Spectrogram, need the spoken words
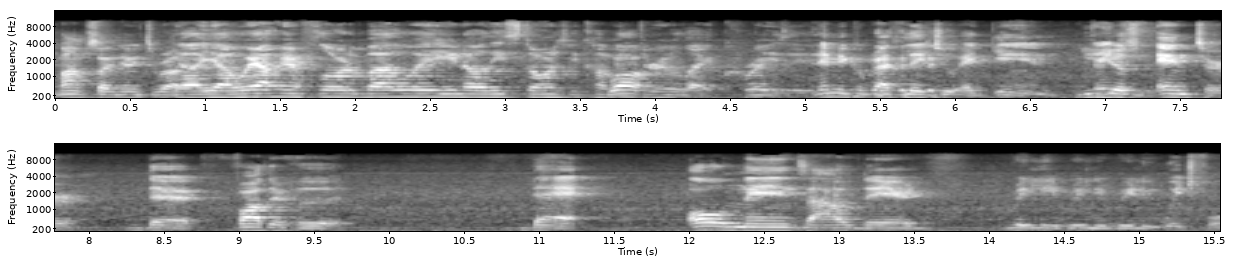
Mom, sorry to interrupt. Yeah, yeah, we're out here in Florida, by the way. You know these storms be coming Well, through like crazy. Let me congratulate you again. You Thank just you. entered the fatherhood that all men's out there really, really, really wish for,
